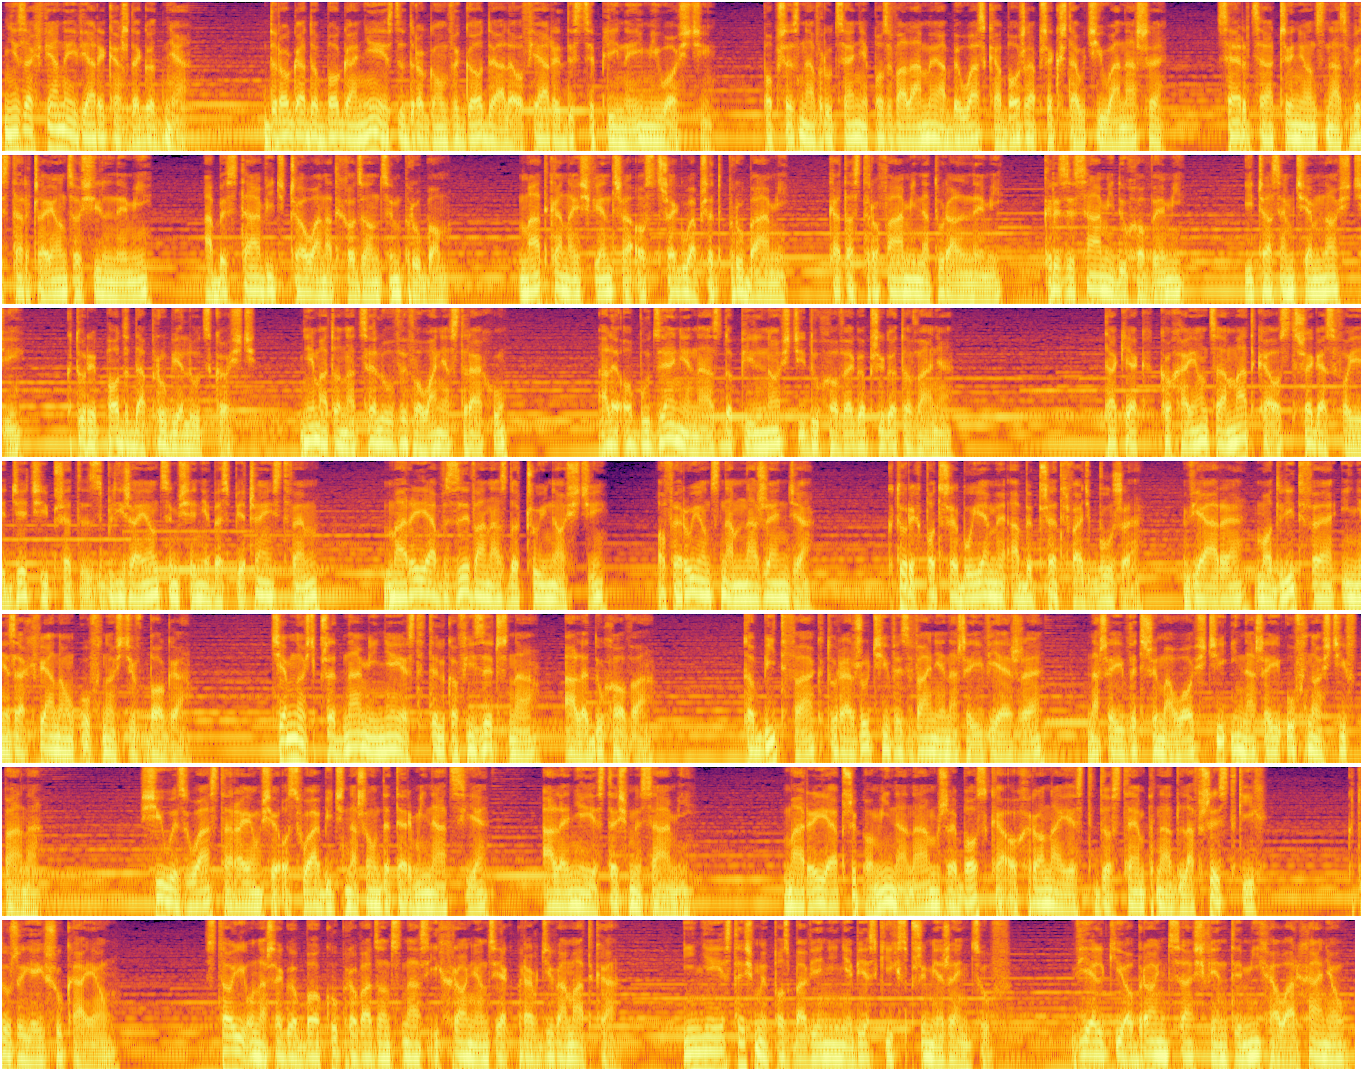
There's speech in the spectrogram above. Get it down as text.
niezachwianej wiary każdego dnia. Droga do Boga nie jest drogą wygody, ale ofiary dyscypliny i miłości. Poprzez nawrócenie pozwalamy, aby łaska Boża przekształciła nasze serca, czyniąc nas wystarczająco silnymi, aby stawić czoła nadchodzącym próbom. Matka Najświętsza ostrzegła przed próbami, katastrofami naturalnymi, kryzysami duchowymi i czasem ciemności, który podda próbie ludzkość. Nie ma to na celu wywołania strachu, ale obudzenie nas do pilności duchowego przygotowania. Tak jak kochająca matka ostrzega swoje dzieci przed zbliżającym się niebezpieczeństwem, Maryja wzywa nas do czujności, oferując nam narzędzia, których potrzebujemy, aby przetrwać burzę, wiarę, modlitwę i niezachwianą ufność w Boga. Ciemność przed nami nie jest tylko fizyczna, ale duchowa. To bitwa, która rzuci wyzwanie naszej wierze, naszej wytrzymałości i naszej ufności w Pana. Siły zła starają się osłabić naszą determinację, ale nie jesteśmy sami. Maryja przypomina nam, że boska ochrona jest dostępna dla wszystkich, którzy jej szukają. Stoi u naszego boku, prowadząc nas i chroniąc jak prawdziwa matka. I nie jesteśmy pozbawieni niebieskich sprzymierzeńców. Wielki obrońca, święty Michał Archanioł,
